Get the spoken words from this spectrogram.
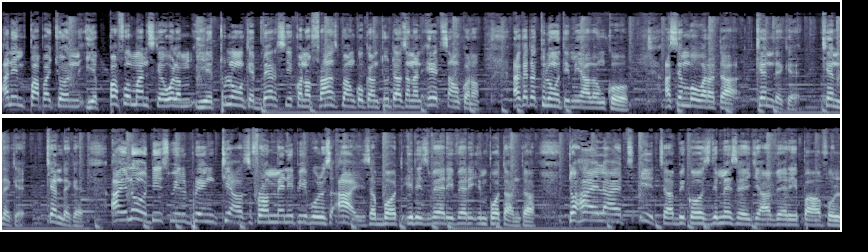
anin papa chon ye performance ke wolam ye tulon ke bersi kono france banko kan 2008 san kono agata tulon ti mu yalon ko asembo warata kendeke kendeke Kendeke. I know this will bring tears from many people's eyes, but it is very, very important to highlight it because the message are very powerful.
